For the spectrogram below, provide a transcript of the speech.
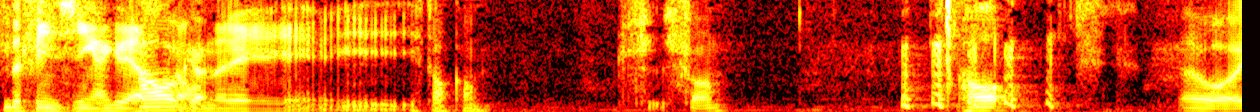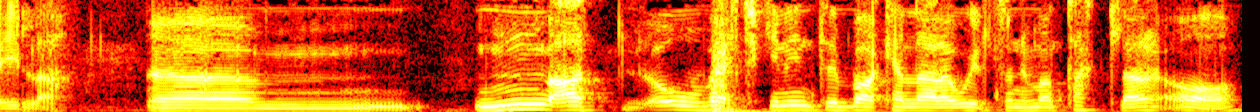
Det finns ju inga gräsplaner ah, okay. i, i, i, Stockholm. Fy fan. ja, det var illa. Um, att Ovechkin inte bara kan lära Wilson hur man tacklar, ja.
